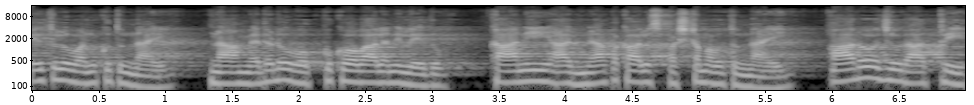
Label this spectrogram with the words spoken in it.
చేతులు వణుకుతున్నాయి. నా మెదడు ఒప్పుకోవాలని లేదు. కానీ ఆ జ్ఞాపకాలు స్పష్టమవుతున్నాయి. ఆ రోజు రాత్రి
